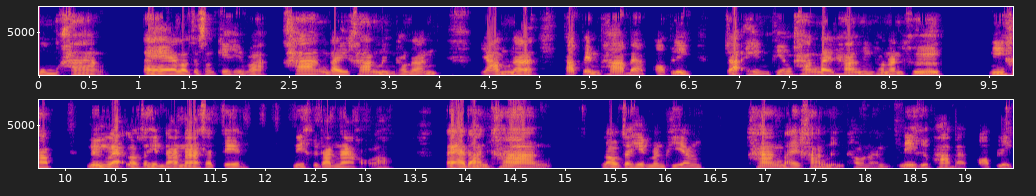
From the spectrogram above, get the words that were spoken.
มุมข้าง แต่เราจะสังเกตเห็นว่าข้างใดข้างหนึ่งเท่านั้น ย้ำนะ ถ้าเป็นภาพแบบออฟลิกจะเห็นเพียงข้างใดข้างหนึ่งเท่านั้นคือ นี่ครับหนึ่งแหละเราจะเห็นด้านหน้าชัดเจน นี่คือด้านหน้าของเรา แต่ด้านข้างเราจะเห็นมันเพียงข้างใดข้างหนึ่งเท่านั้น นี่คือภาพแบบออฟลิก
